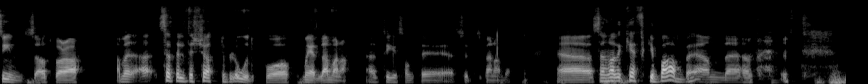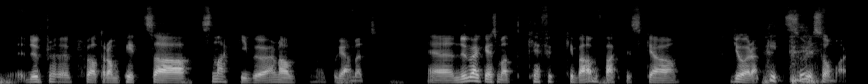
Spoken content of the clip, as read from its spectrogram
syns. Att bara ja, men, äh, sätta lite kött och blod på, på medlemmarna. Jag tycker sånt är superspännande. Eh, sen hade Kef Kebab en... eh, du pr- pratade om pizzasnack i början av programmet. Eh, nu verkar det som att Kef Kebab faktiskt ska göra pizzor i sommar.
